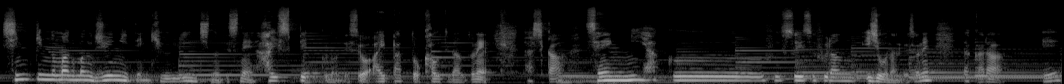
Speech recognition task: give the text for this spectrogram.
新品のマグマグ12.9インチのですね、ハイスペックのですよ、iPad を買うってなるとね、確か1200スイスフラン以上なんですよね。だから、え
